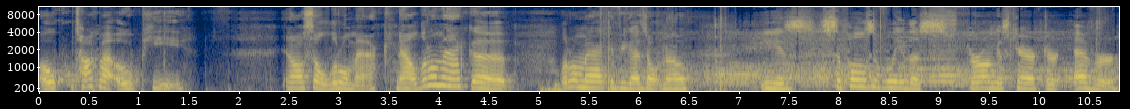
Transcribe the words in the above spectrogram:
oh talk about op and also little mac. Now little mac uh little mac if you guys don't know he is supposedly the strongest character ever.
